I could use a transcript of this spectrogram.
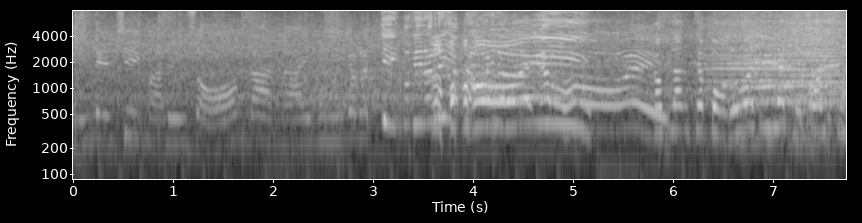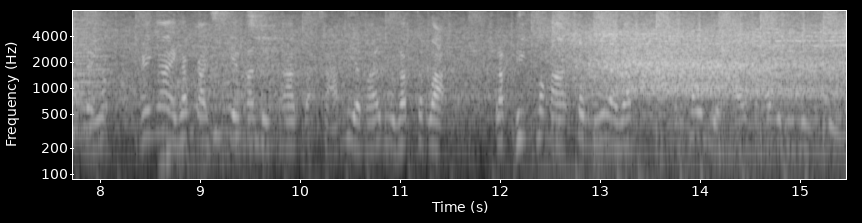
หนึ่งสองด้านในมีกำลังยิงตรงนี้แล้วเรียบร้อยเลยครับโอ้ยกำลังจะบอกเลยว่านี่เล่นเหมือนบอลจริงเลยครับง่ายๆครับการขึ้นเกมมาหนึ่งอ่าสามเหลี่ยมมาให้ดูครับจังหวะแล้วพลิกเข้ามาตรงนี้แหละครับมันเข้าเหลี่ยมเท้าซ้ายไปดีหนึ่งศูนย์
